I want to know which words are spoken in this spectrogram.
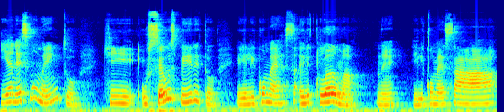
E é nesse momento que o seu espírito ele começa, ele clama, né? Ele começa a,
